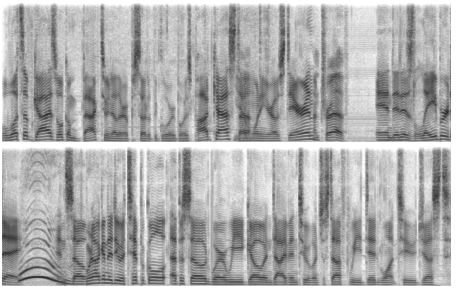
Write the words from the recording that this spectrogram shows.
Well, what's up, guys? Welcome back to another episode of the Glory Boys podcast. Yeah. I'm one of your hosts, Darren, I'm Trev. and it is Labor Day. And so we're not going to do a typical episode where we go and dive into a bunch of stuff. We did want to just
